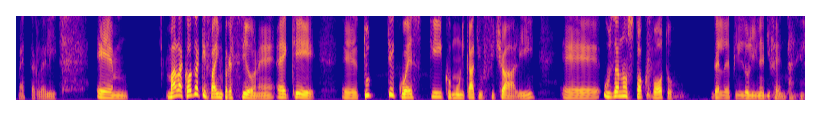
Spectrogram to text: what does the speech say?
metterle lì. Ehm, ma la cosa che fa impressione è che eh, tutti questi comunicati ufficiali eh, usano stock foto delle pilloline di fentanyl.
